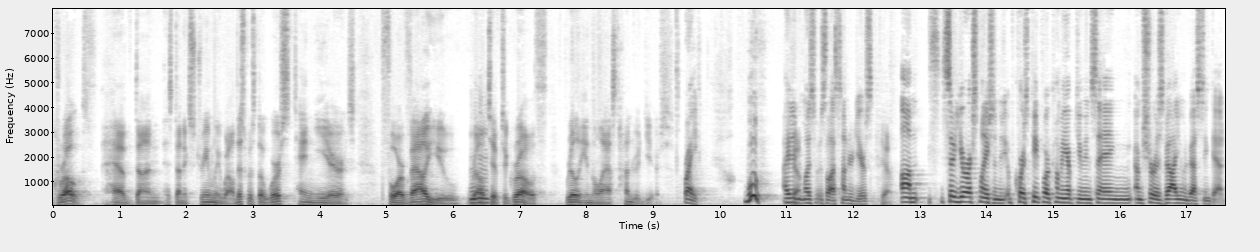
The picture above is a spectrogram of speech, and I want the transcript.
growth have done has done extremely well. This was the worst 10 years for value mm-hmm. relative to growth really in the last 100 years. Right. Woo! I didn't yeah. realize it was the last hundred years. Yeah. Um, so your explanation, of course, people are coming up to you and saying, "I'm sure is value investing dead?"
